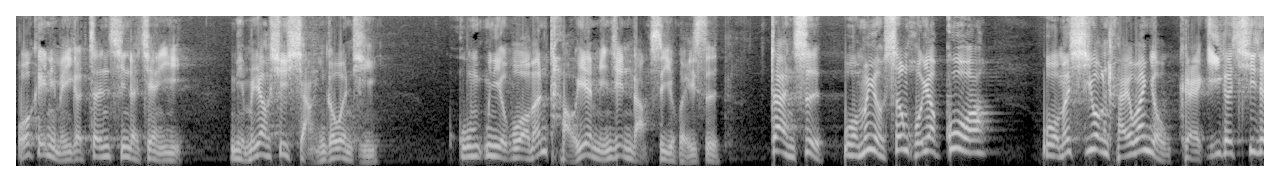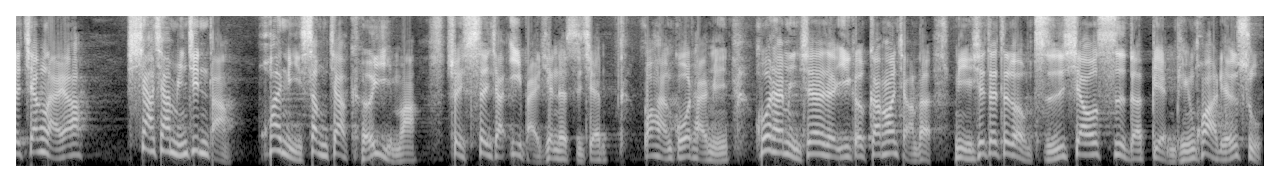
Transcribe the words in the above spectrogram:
我给你们一个真心的建议，你们要去想一个问题：我你我们讨厌民进党是一回事，但是我们有生活要过啊，我们希望台湾有给一个新的将来啊，下架民进党。换你上架可以吗？所以剩下一百天的时间，包含郭台铭，郭台铭现在的一个刚刚讲的，你现在这种直销式的扁平化联署，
